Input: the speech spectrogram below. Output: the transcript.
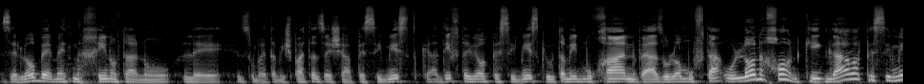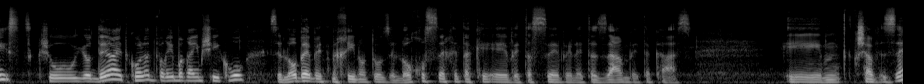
זה לא באמת מכין אותנו ל... זאת אומרת, המשפט הזה שהפסימיסט, עדיף להיות פסימיסט, כי הוא תמיד מוכן ואז הוא לא מופתע, הוא לא נכון, כי גם הפסימיסט, כשהוא יודע את כל הדברים הרעים שיקרו, זה לא באמת מכין אותו, זה לא חוסך את הכאב, את הסבל, את הזעם ואת הכעס. אמ, עכשיו, זה,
